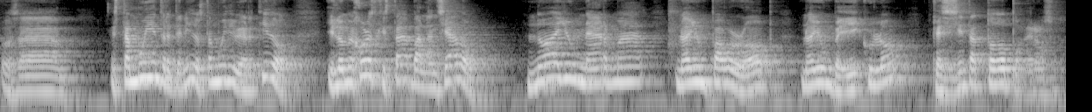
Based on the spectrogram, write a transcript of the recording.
o sea, está muy entretenido, está muy divertido. Y lo mejor es que está balanceado. No hay un arma, no hay un power-up, no hay un vehículo que se sienta todopoderoso.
